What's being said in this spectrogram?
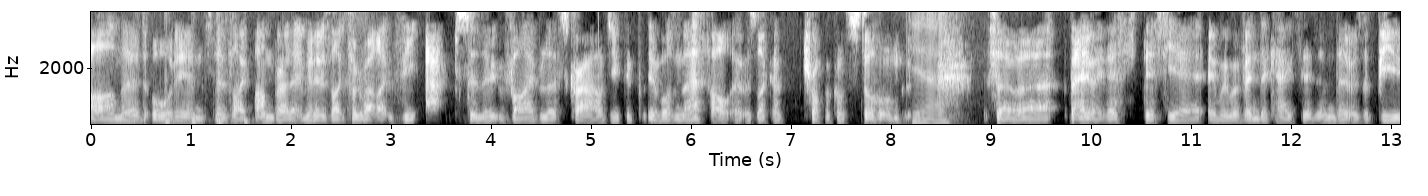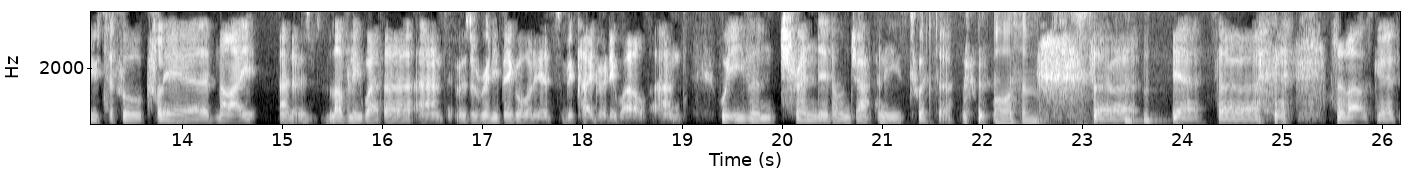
armored audience of like umbrella. I mean, it was like talking about like the absolute vibeless crowd. You could, it wasn't their fault. It was like a tropical storm. Yeah. So, uh, but anyway, this this year it, we were vindicated, and it was a beautiful, clear night. and it was lovely weather, and it was a really big audience, and we played really well, and we even trended on Japanese Twitter. Awesome. so uh, yeah, so uh, so that was good.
